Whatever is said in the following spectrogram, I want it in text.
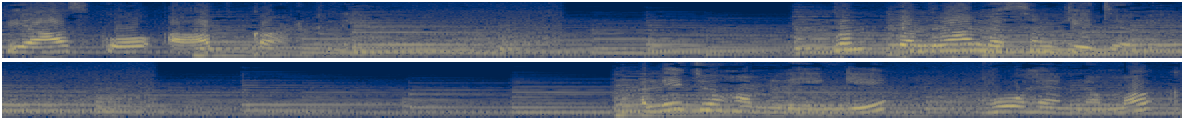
प्याज को आप काट लें। पंद्रह लहसुन के जवे। मसाले जो हम लेंगे, वो है नमक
